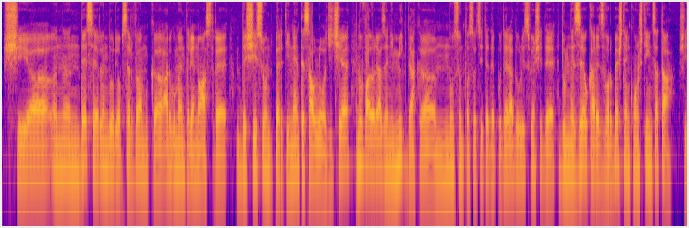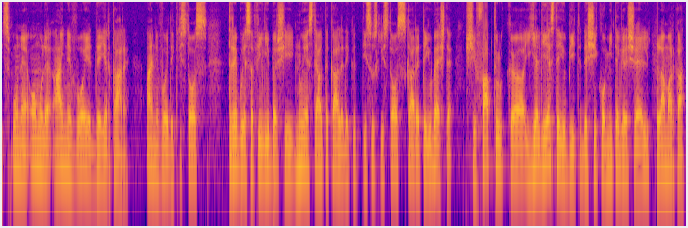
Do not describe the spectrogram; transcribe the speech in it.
Și uh, în, în dese rânduri observăm că argumentele noastre, deși sunt pertinente sau logice, nu valorează nimic dacă nu sunt însoțite de puterea Duhului Sfânt și de Dumnezeu care îți vorbește în conștiința ta și îți spune, omule, ai nevoie de iertare, ai nevoie de Hristos, trebuie să fii liber și nu este altă cale decât Isus Hristos care te iubește. Și faptul că El este iubit, deși comite greșeli, l-a marcat.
